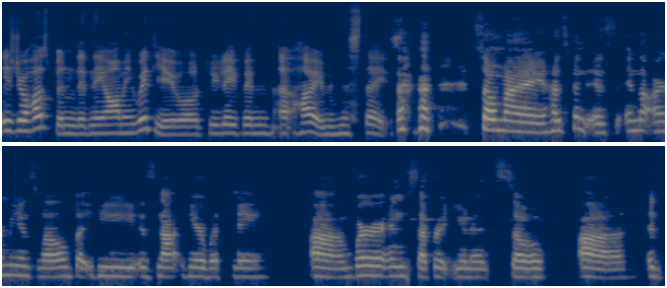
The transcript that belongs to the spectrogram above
is your husband in the army with you, or do you leave him at home in the States? so my husband is in the army as well, but he is not here with me. Um, we're in separate units, so uh, it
